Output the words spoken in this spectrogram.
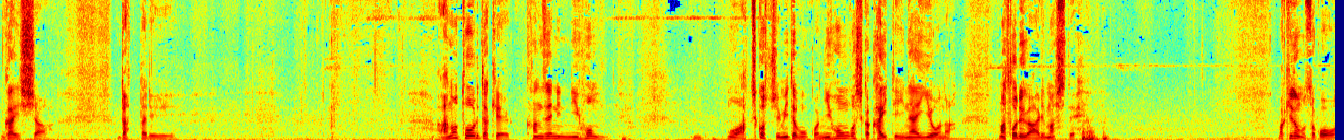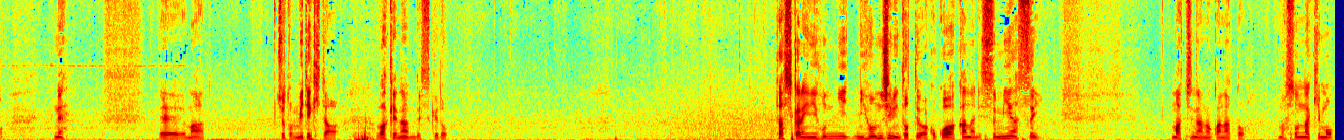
ー会社だったりあの通りだけ完全に日本もうあちこち見てもこう日本語しか書いていないような、まあ、鳥がありまして、まあ、昨日もそこをね、えー、まあちょっと見てきたわけなんですけど確かに日本に日本人にとってはここはかなり住みやすい街なのかなと、まあ、そんな気も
